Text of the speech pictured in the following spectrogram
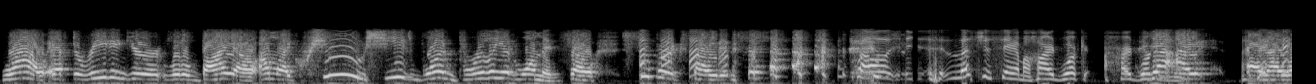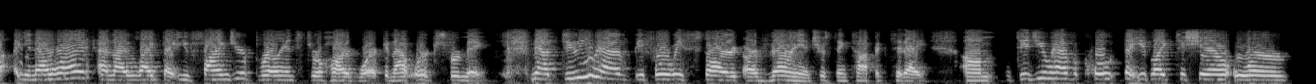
wow, after reading your little bio, I'm like, whew, she's one brilliant woman. So super excited. well, let's just say I'm a hard worker hard worker. Yeah, I and I you know what? And I like that you find your brilliance through hard work and that works for me. Now, do you have before we start our very interesting topic today, um, did you have a quote that you'd like to share or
